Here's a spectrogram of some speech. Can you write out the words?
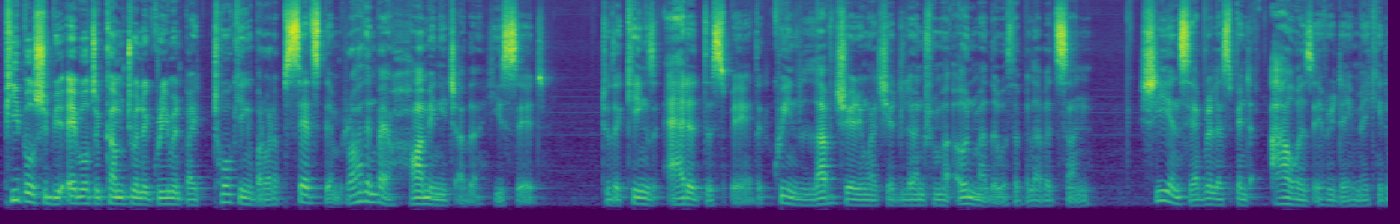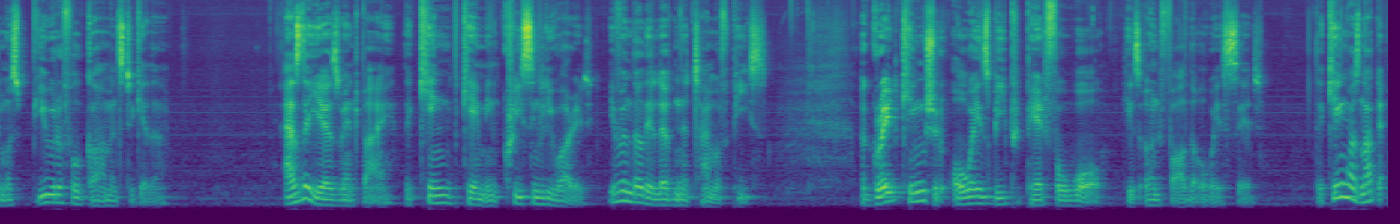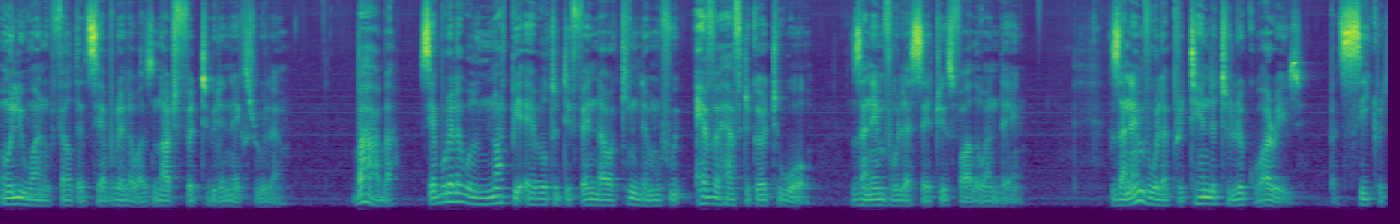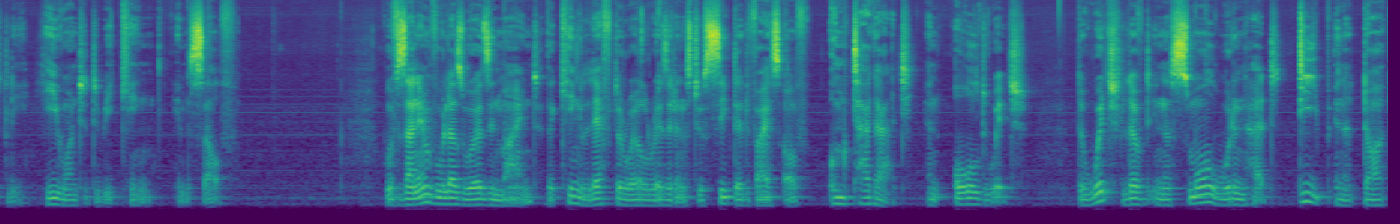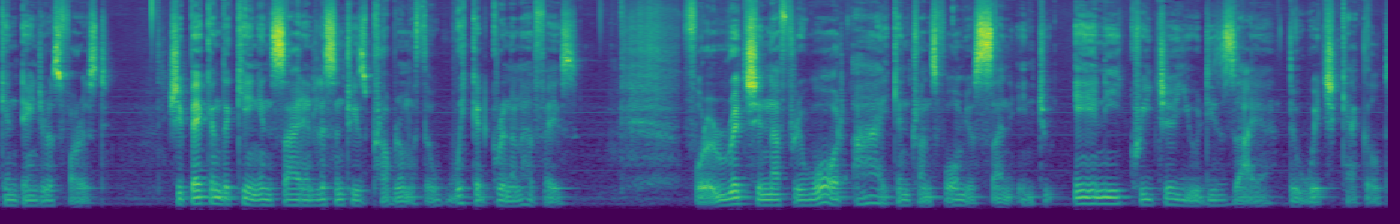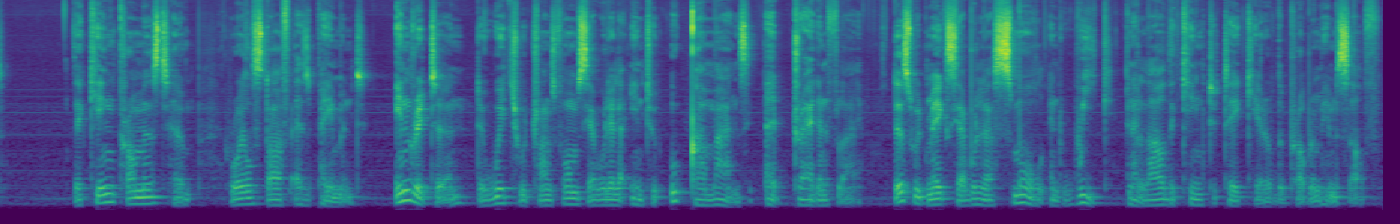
People should be able to come to an agreement by talking about what upsets them rather than by harming each other, he said. To the king's added despair, the queen loved sharing what she had learned from her own mother with her beloved son. She and Siabulela spent hours every day making the most beautiful garments together. As the years went by, the king became increasingly worried, even though they lived in a time of peace. A great king should always be prepared for war, his own father always said. The king was not the only one who felt that Siabulela was not fit to be the next ruler. Baba, Siabulela will not be able to defend our kingdom if we ever have to go to war, Zanemvula said to his father one day. Zanemvula pretended to look worried, but secretly he wanted to be king himself. With Zanemvula's words in mind, the king left the royal residence to seek the advice of Umtagati, an old witch. The witch lived in a small wooden hut deep in a dark and dangerous forest. She beckoned the king inside and listened to his problem with a wicked grin on her face. For a rich enough reward, I can transform your son into any creature you desire, the witch cackled. The king promised her royal staff as payment. In return, the witch would transform Siabulela into Ukamanzi, a dragonfly. This would make Siabulela small and weak and allow the king to take care of the problem himself.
